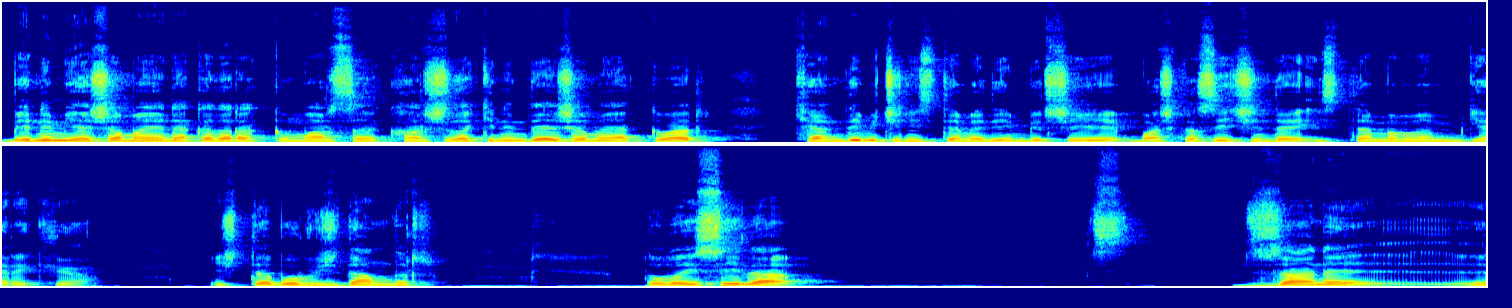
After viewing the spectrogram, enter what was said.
benim yaşamaya ne kadar hakkım varsa karşıdakinin de yaşamaya hakkı var. Kendim için istemediğim bir şeyi başkası için de istememem gerekiyor. İşte bu vicdandır. Dolayısıyla yani e,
